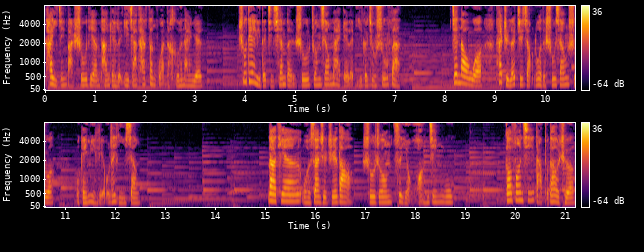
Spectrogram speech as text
他已经把书店盘给了一家开饭馆的河南人。书店里的几千本书装箱卖给了一个旧书贩。见到我，他指了指角落的书箱，说：“我给你留了一箱。”那天我算是知道，书中自有黄金屋。高峰期打不到车。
